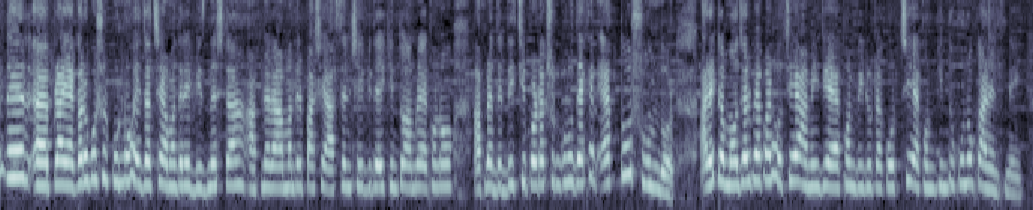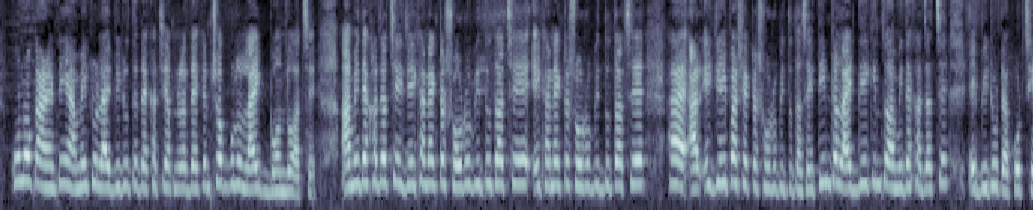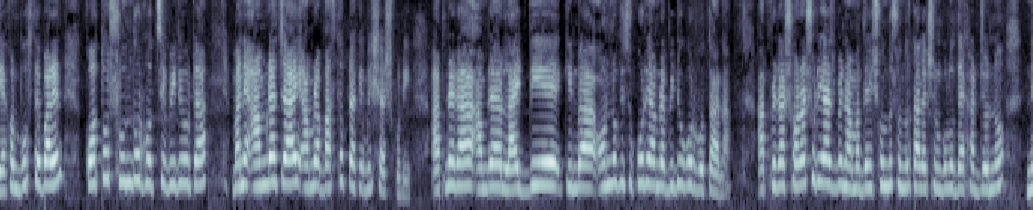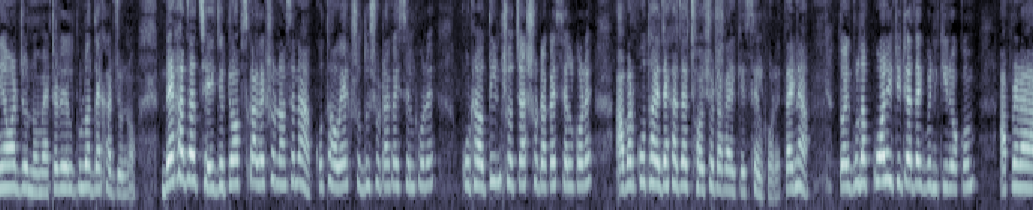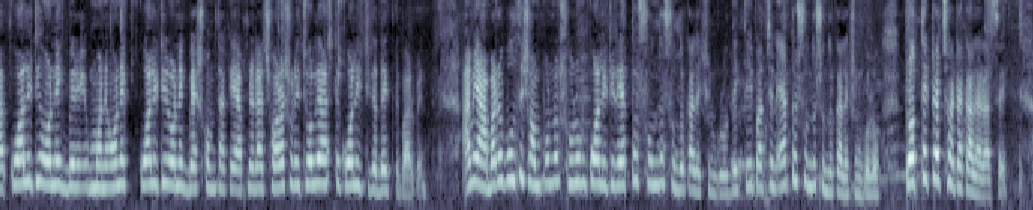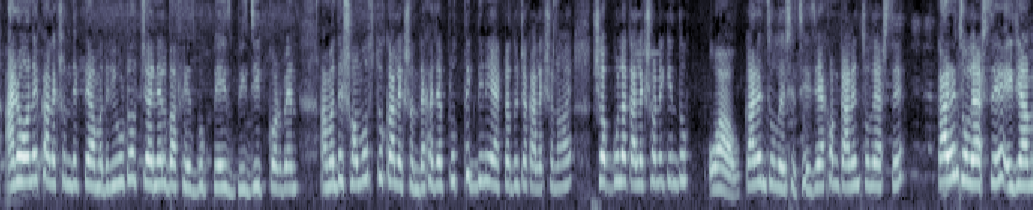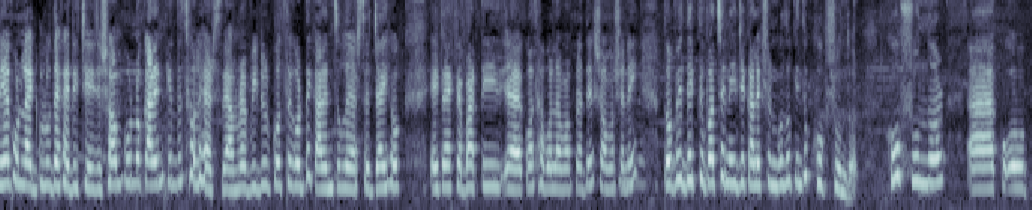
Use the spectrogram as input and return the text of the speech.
প্রায় এগারো বছর পূর্ণ হয়ে যাচ্ছে আমাদের এই বিজনেসটা আপনারা আমাদের পাশে আসেন সেই বিদায়, কিন্তু আমরা এখনও আপনাদের দিচ্ছি প্রোডাকশনগুলো দেখেন, এত সুন্দর। আর একটা মজার ব্যাপার হচ্ছে, আমি যে এখন ভিডিওটা করছি, এখন কিন্তু কোনো কারেন্ট নেই। কোনো কারেন্ট নেই। আমি একটু লাইভ ভিডিওতে দেখাচ্ছি, আপনারা দেখেন, সবগুলো লাইট বন্ধ আছে। আমি দেখা যাচ্ছে, এই যে এখানে একটা সৌরবিদ্যুৎ আছে, এখানে একটা সৌরবিদ্যুৎ আছে হ্যাঁ আর এই যে এই পাশে একটা সৌরবিদ্যুৎ আছে, এই তিনটা লাইট দিয়ে কিন্তু আমি দেখা যাচ্ছে এই ভিডিওটা করছি। এখন বুঝতে পারেন কত সুন্দর হচ্ছে ভিডিওটা। মানে আমরা চাই আমরা বাস্তবটাকে বিশ্বাস করি। আপনারা, আমরা লাইট দিয়ে কিংবা অন্য কিছু করে আমরা ভিডিও করব তা না। আপনারা সরাসরি আসবেন আমাদের এই সুন্দর সুন্দর কালেকশনগুলো দেখার জন্য, নেওয়ার জন্য ম্যাটেরিয়ালগুলো দেখার জন্য। দেখা যাচ্ছে এই যে টপস কালেকশন আছে না, কোথাও একশো, দুশো টাকায় সেল করে, কোথাও তিনশো, চারশো টাকায় সেল করে, আবার কোথায় দেখা যায় ছয়শো টাকায় সেল করে, তাই না? তো এগুলো কোয়ালিটিটা দেখবেন কীরকম। আপনারা কোয়ালিটি অনেক মানে অনেক কোয়ালিটির অনেক বেশ কম থাকে, আপনারা সরাসরি চলে আসলে কোয়ালিটিটা দেখতে পারবেন। আমি আবারও বলছি, সম্পূর্ণ শোরুম কোয়ালিটির এত সুন্দর সুন্দর কালেকশনগুলো দেখতেই পাচ্ছেন এত সুন্দর সুন্দর কালেকশনগুলো প্রত্যেকটা ছয়টা কালার আছে। আরও অনেক কালেকশন দেখতে আমাদের ইউটিউব চ্যানেল বা ফেসবুক পেজ ভিজিট করবেন। আমাদের সমস্ত কালেকশন দেখা যায় প্রত্যেক দিনই একটা, দুইটা কালেকশন হয়। সবগুলা কালেকশনে কিন্তু ওয়াও কারেন্ট চলে এসেছে। এই যে এখন কারেন্ট চলে আসছে। কারেন্ট চলে আসছে, এই যে আমি এখন লাইটগুলো দেখাই দিচ্ছি, এই যে সম্পূর্ণ কারেন্ট কিন্তু চলে আসছে। আমরা ভিডিও করতে করতে কারেন্ট চলে আসছে। যাই হোক, এটা একটা বাড়তি কথা বললাম আপনাদের, সমস্যা নেই। তবে দেখতে পাচ্ছেন এই যে কালেকশনগুলো কিন্তু খুব সুন্দর। খুব সুন্দর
